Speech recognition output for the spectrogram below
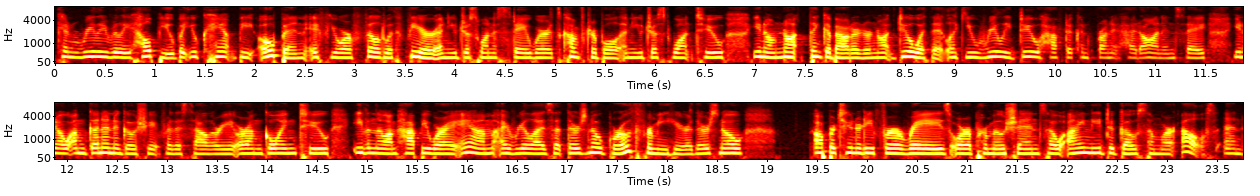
can really, really help you. But you can't be open if you're filled with fear and you just want to stay where it's comfortable and you just want to, you know, not think about it or not deal with it. Like you really do have to confront it head on and say, you know, I'm going to negotiate for this salary or I'm going to, even though I'm happy where I am, I realize that there's no growth for me here. There's no opportunity for a raise or a promotion, so I need to go somewhere else. And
